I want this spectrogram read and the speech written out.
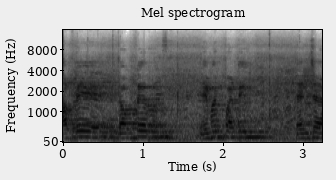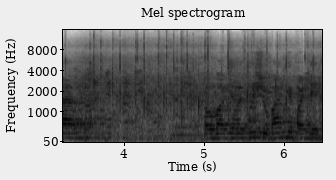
आपले डॉक्टर हेमंत पाटील त्यांच्या सौभाग्यवती शुभांगी पाटील.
